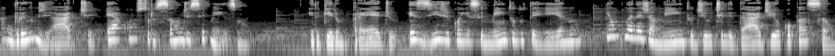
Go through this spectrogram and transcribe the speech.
a grande arte é a construção de si mesmo. Erguer um prédio exige conhecimento do terreno e um planejamento de utilidade e ocupação.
